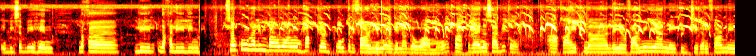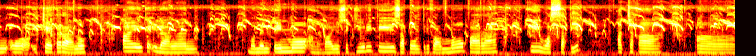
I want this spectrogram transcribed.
Ibig sabihin, naka, nakalilim. So kung halimbawang backyard poultry farming ang ginagawa mo, ah, kagaya ng sabi ko, ah, kahit na layer farming yan, native chicken farming o etc. no, ay kailangan ma-maintain mo ang biosecurity sa poultry farm mo para iwas sakit at saka ah,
